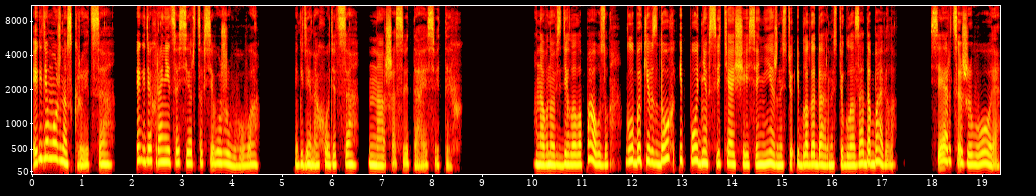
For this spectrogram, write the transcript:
И где можно скрыться, и где хранится сердце всего живого, и где находится наша святая святых. Она вновь сделала паузу, глубокий вздох и, подняв светящиеся нежностью и благодарностью глаза, добавила. «Сердце живое,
